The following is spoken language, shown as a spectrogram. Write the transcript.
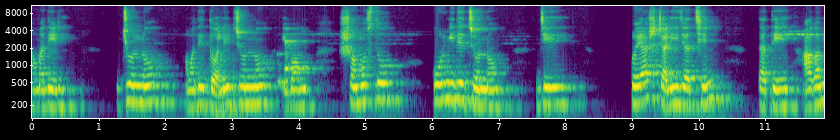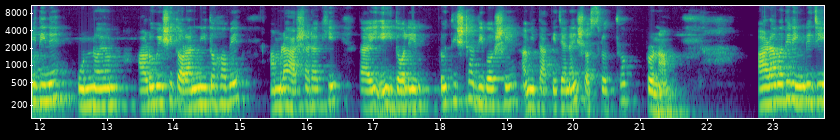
আমাদের জন্য, আমাদের দলের জন্য এবং সমস্ত কর্মীদের জন্য যে প্রয়াস চালিয়ে যাচ্ছেন, তাতে আগামী দিনে উন্নয়ন আরও বেশি ত্বরান্বিত হবে। আমরা আশা রাখি তাই এই দলের প্রতিষ্ঠা দিবসে আমি তাকে জানাই সশ্রদ্ধ প্রণাম। আর আমাদের ইংরেজি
